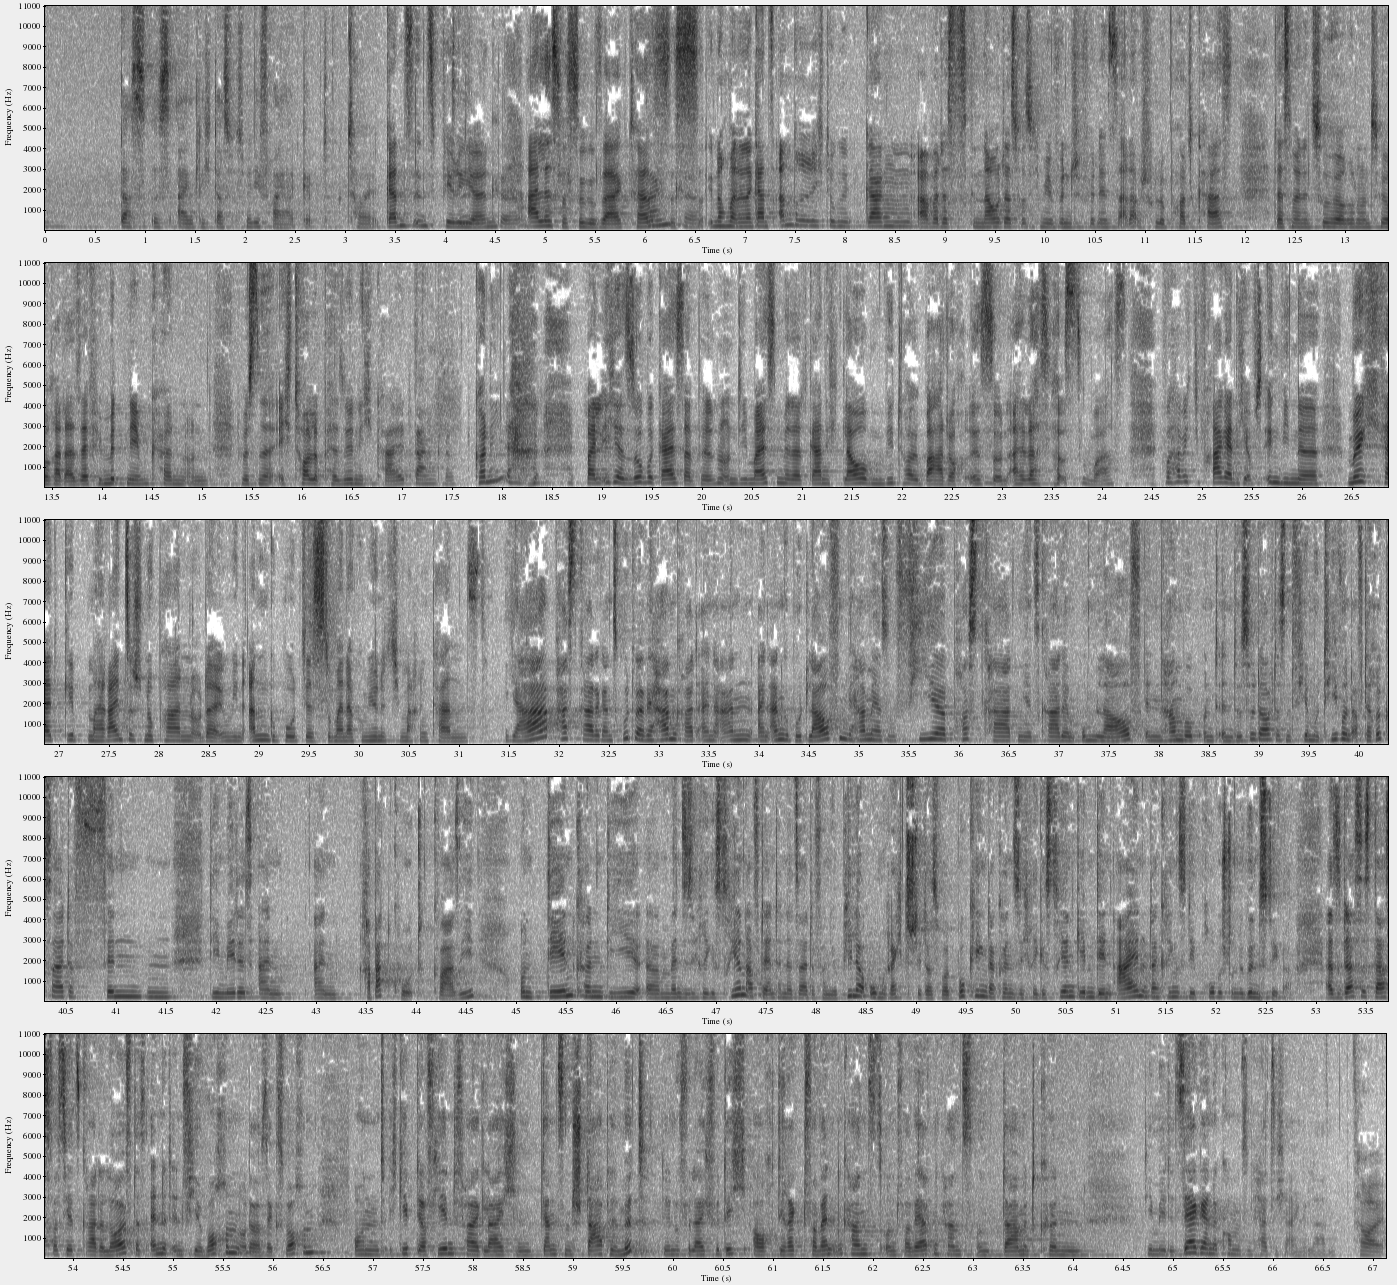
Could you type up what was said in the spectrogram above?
das ist eigentlich das, was mir die Freiheit gibt. Toll, ganz inspirierend. Danke. Alles, was du gesagt hast, Danke. ist nochmal in eine ganz andere Richtung gegangen, aber das ist genau das, was ich mir wünsche für den Startup-Schule-Podcast, dass meine Zuhörerinnen und Zuhörer da sehr viel mitnehmen können und du bist eine echt tolle Persönlichkeit. Danke. Conny, weil ich ja so begeistert bin und die meisten mir das gar nicht glauben, wie toll Bar doch ist und all das, was du machst. Wo habe ich die Frage an dich, ob es irgendwie eine Möglichkeit gibt, mal reinzuschnuppern oder irgendwie ein Angebot, das du meiner Community machen kannst? Ja, passt gerade ganz gut, weil wir haben gerade eine ein Angebot laufen. Wir haben ja so vier Postkarten jetzt gerade im Umlauf in Hamburg und in Düsseldorf. Das sind vier Motive und auf der Rückseite finden die Mädels einen, einen Rabattcode quasi. Und den können die, ähm, wenn sie sich registrieren, auf der Internetseite von Jupila, oben rechts steht das Wort Booking, da können sie sich registrieren, geben den ein und dann kriegen sie die Probestunde günstiger. Also das ist das, was jetzt gerade läuft. Das endet in vier Wochen oder sechs Wochen. Und ich gebe dir auf jeden Fall gleich einen ganzen Stapel mit, den du vielleicht für dich auch direkt verwenden kannst und verwerten kannst. Und damit können die Mädels sehr gerne kommen und sind herzlich eingeladen. Toll.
